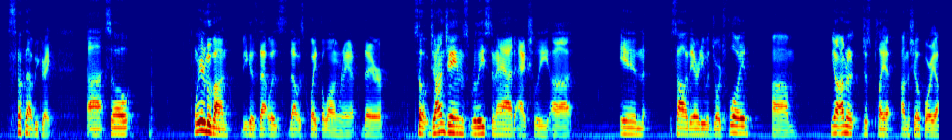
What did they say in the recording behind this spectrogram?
so that would be great. Uh, so we're gonna move on because that was that was quite the long rant there. So John James released an ad actually uh, in solidarity with George Floyd. Um, you know, I'm gonna just play it on the show for you.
